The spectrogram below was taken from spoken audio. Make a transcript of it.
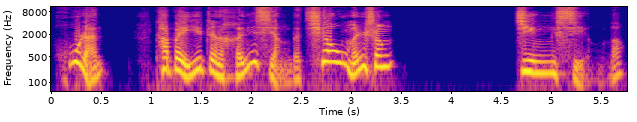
忽然他被一阵很响的敲门声惊醒了。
